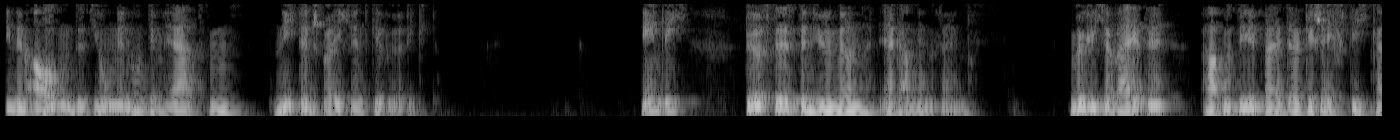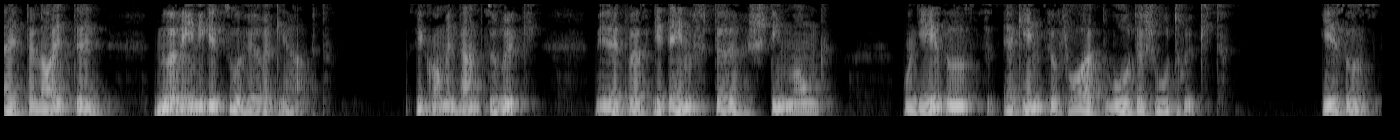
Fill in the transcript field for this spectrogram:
in den Augen des Jungen und im Herzen nicht entsprechend gewürdigt. Ähnlich dürfte es den Jüngern ergangen sein. Möglicherweise haben sie bei der Geschäftigkeit der Leute nur wenige Zuhörer gehabt. Sie kommen dann zurück mit etwas gedämpfter Stimmung und Jesus erkennt sofort, wo der Schuh drückt. Jesus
